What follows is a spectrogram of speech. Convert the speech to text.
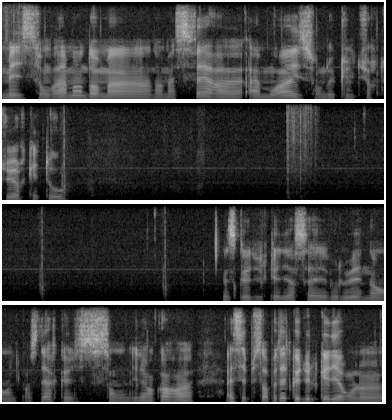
Mais ils sont vraiment dans ma, dans ma sphère euh, à moi. Ils sont de culture turque et tout. Est-ce que Dulkadir ça a évolué? Non, il considère qu'il est encore euh, assez puissant. Peut-être que Dulkadir on le...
